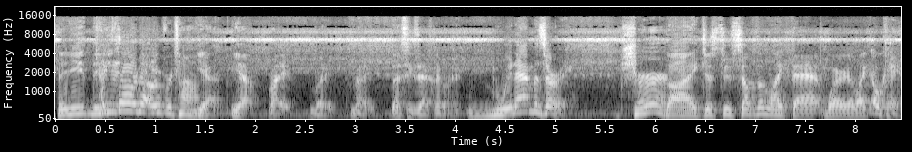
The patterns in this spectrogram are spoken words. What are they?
They need. They take need Florida overtime. yeah, yeah, right, right, right. That's exactly right. Win at Missouri. sure. Like, just do something like that where you're like, okay,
